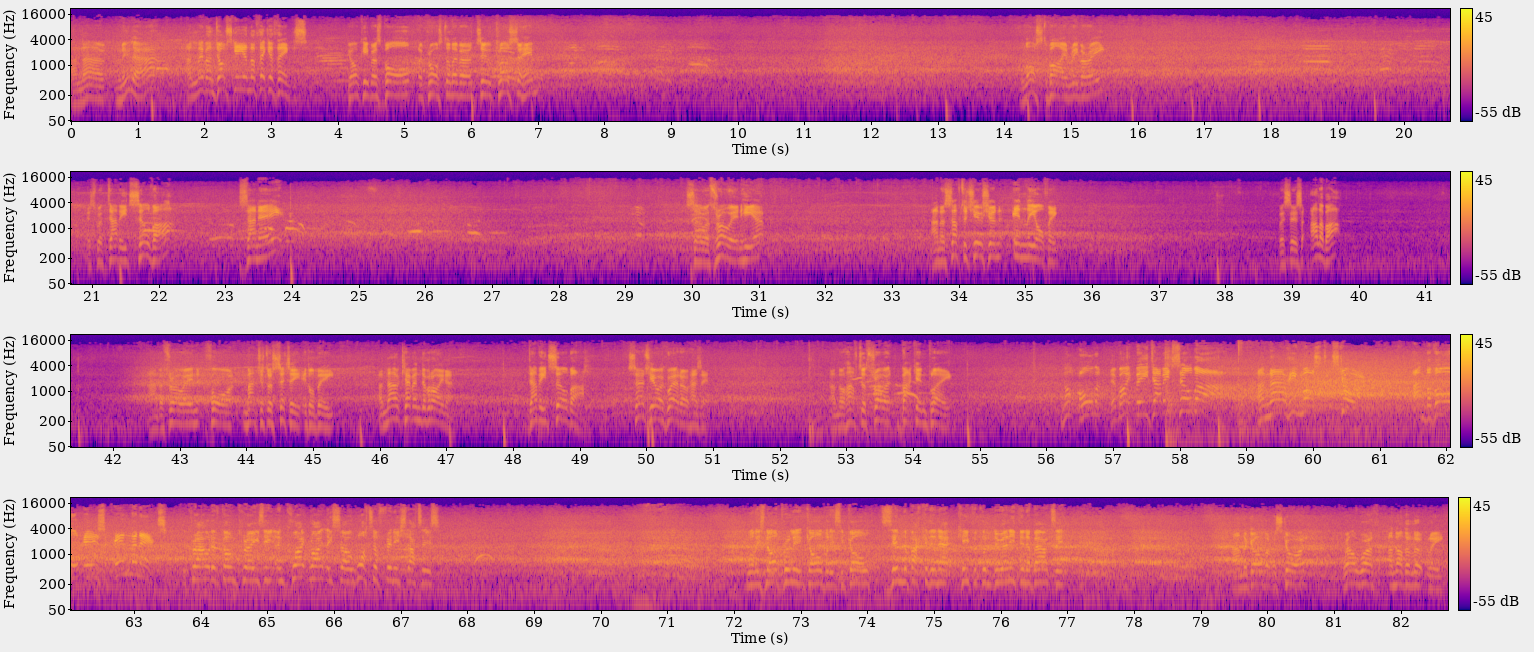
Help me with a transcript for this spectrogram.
And now Müller and Lewandowski in the thick of things. Goalkeeper's ball, the cross delivered too close to him. Lost by Ribery. It's with David Silva. Sané. So a throw in here. And a substitution in the offing. This is Alaba. And a throw-in for Manchester City it'll be. And now Kevin De Bruyne. David Silva. Sergio Aguero has it. And they'll have to throw it back in play. Not all that... It might be David Silva. And now he must score. And the ball is in the net. The crowd have gone crazy, and quite rightly so. What a finish that is. Well, it's not a brilliant goal, but it's a goal. It's in the back of the net. Keeper couldn't do anything about it. And the goal that was scored, well worth another look, Lee.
